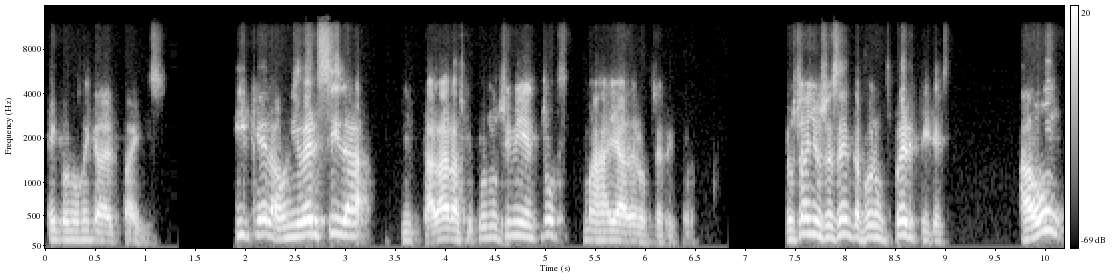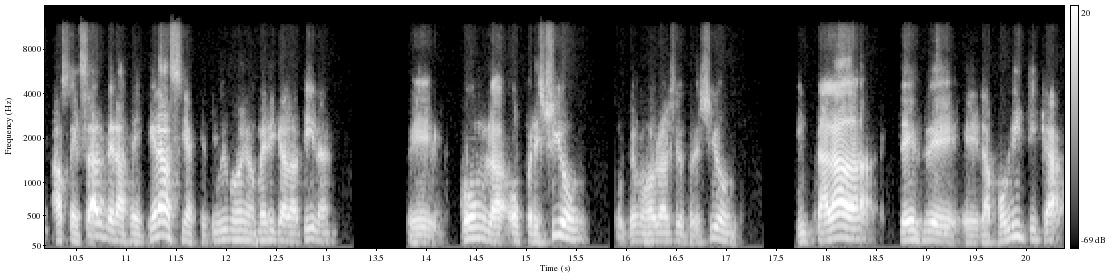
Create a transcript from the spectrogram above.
económica del país y que la universidad instalara su conocimiento más allá de los territorios. Los años 60 fueron fértiles, aún a pesar de las desgracias que tuvimos en América Latina eh, con la opresión, podemos hablar de opresión, instalada desde eh, la política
